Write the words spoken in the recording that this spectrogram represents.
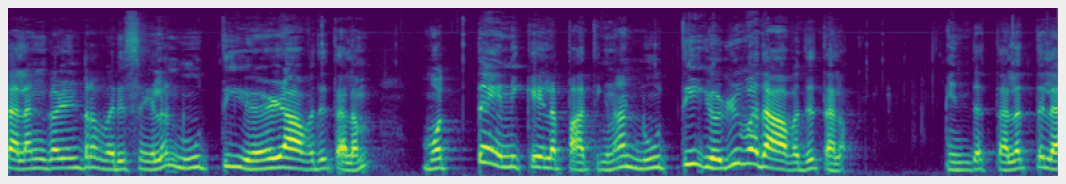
தலங்கள்ன்ற வரிசையில் நூற்றி ஏழாவது தலம் மொத்த எண்ணிக்கையில் பார்த்தீங்கன்னா நூற்றி எழுபதாவது தலம். இந்த தலத்தில்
